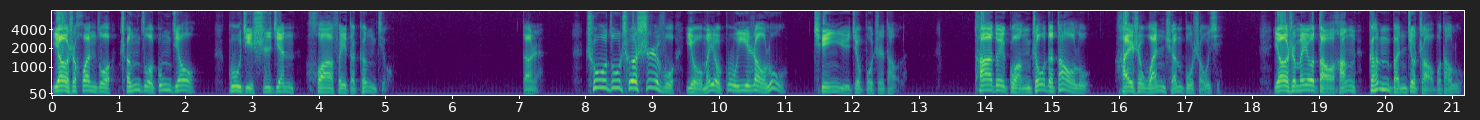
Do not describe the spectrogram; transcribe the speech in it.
要是换做乘坐公交，估计时间花费的更久。当然。出租车师傅有没有故意绕路？秦宇就不知道了。他对广州的道路还是完全不熟悉，要是没有导航，根本就找不到路。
